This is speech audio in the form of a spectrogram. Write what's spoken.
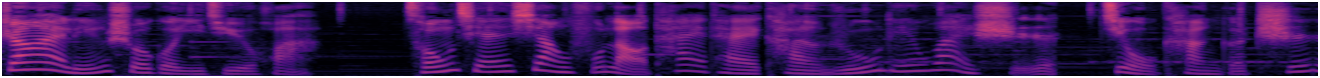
张爱玲说过一句话：“从前相府老太太看《儒林外史》，就看个吃。”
